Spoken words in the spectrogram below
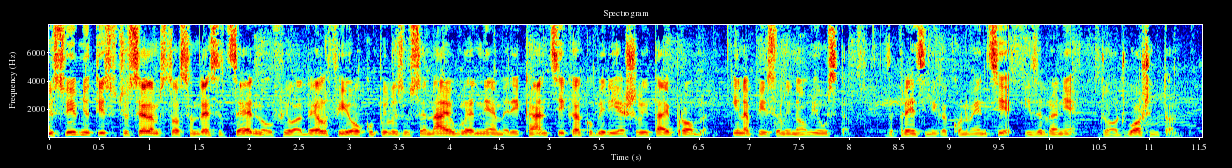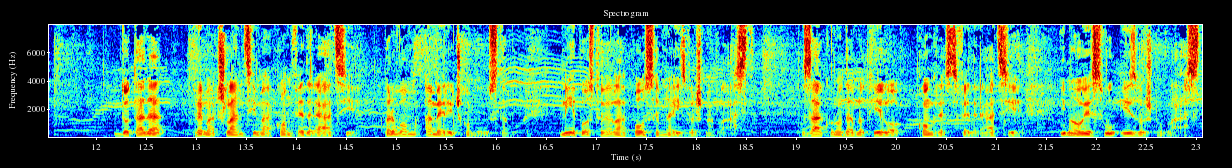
u svibnju 1787. u Filadelfiji okupili su se najugledniji Amerikanci kako bi riješili taj problem i napisali novi ustav. Za predsjednika konvencije izabran je George Washington. Do tada, prema člancima konfederacije, prvom američkom ustavu, nije postojala posebna izvršna vlast. Zakonodavno tijelo Kongres federacije imao je svu izvršnu vlast.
